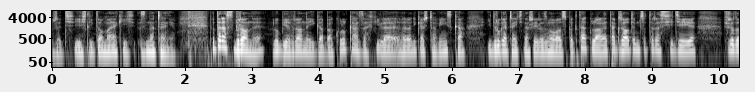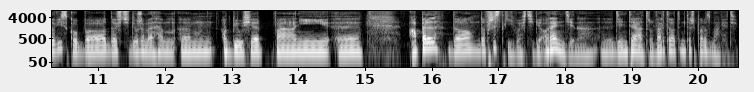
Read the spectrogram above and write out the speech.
żyć, jeśli to ma jakieś znaczenie. To teraz wrony, lubię wrony i Gaba Kulka, a za chwilę Weronika Szczawińska i druga część naszej rozmowy o spektaklu, ale także o tym, co teraz się dzieje w środowisku, bo dość dużym echem em, odbił się pani e, apel do, do wszystkich właściwie, orędzie na e, Dzień Teatru. Warto o tym też porozmawiać.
